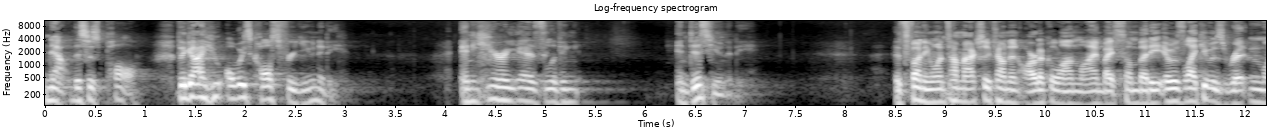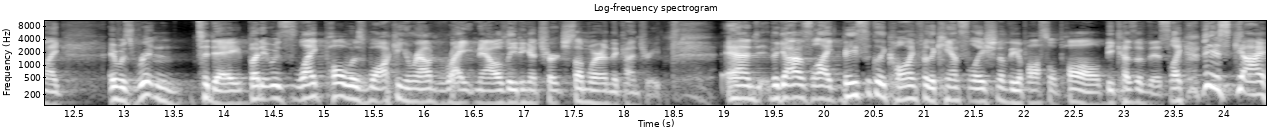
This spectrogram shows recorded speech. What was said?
Now, this is Paul, the guy who always calls for unity. And here he is living in disunity. It's funny, one time I actually found an article online by somebody. It was like it was written like it was written today, but it was like Paul was walking around right now leading a church somewhere in the country. And the guy was like basically calling for the cancellation of the apostle Paul because of this. Like this guy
